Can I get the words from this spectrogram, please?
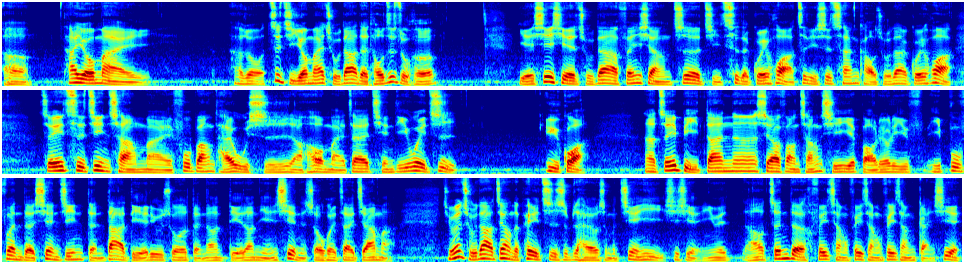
呃，他有买，他说自己有买楚大的投资组合，也谢谢楚大分享这几次的规划，这里是参考楚大的规划。这一次进场买富邦台五十，然后买在前低位置预挂。那这一笔单呢，是要放长期，也保留了一一部分的现金等大跌，例如说等到跌到年线的时候会再加码。请问楚大这样的配置是不是还有什么建议？谢谢。因为然后真的非常非常非常感谢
